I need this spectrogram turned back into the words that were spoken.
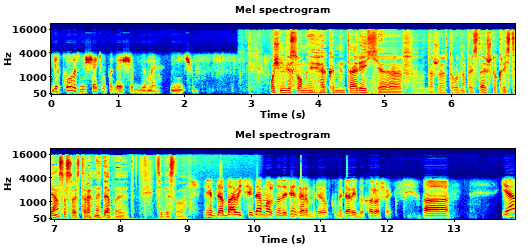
легко возмещать выпадающие объемы нечем. Очень весомый э, комментарий. Э, даже трудно представить, что Кристиан со своей стороны добавит. Тебе слово. Добавить всегда можно, до комментарий был хороший. А, я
